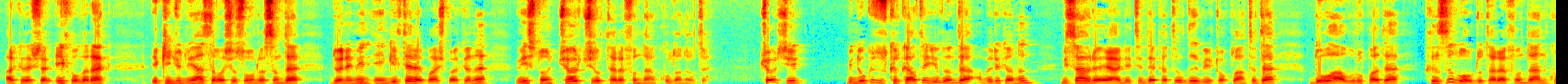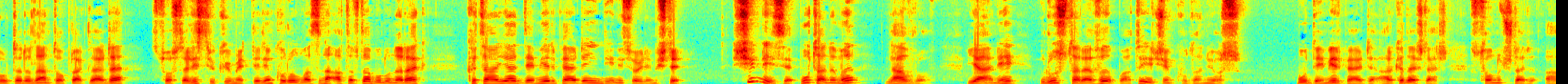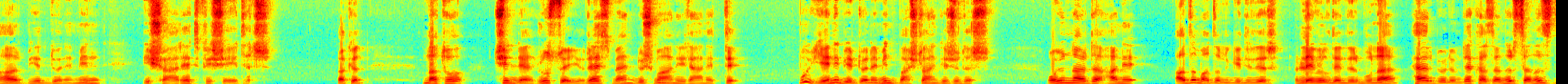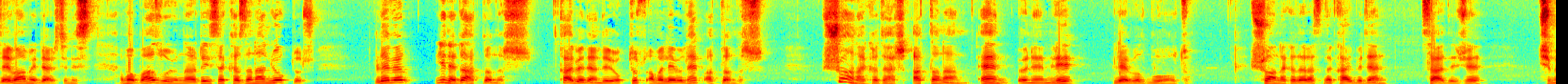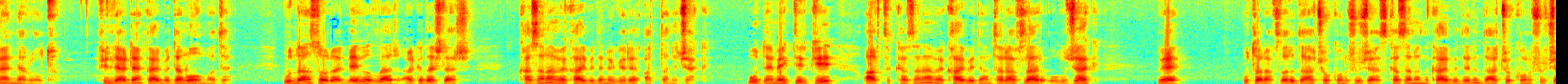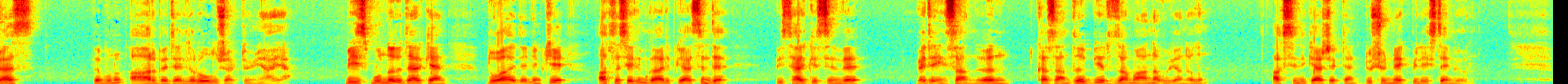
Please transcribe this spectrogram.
Arkadaşlar ilk olarak İkinci Dünya Savaşı sonrasında dönemin İngiltere Başbakanı Winston Churchill tarafından kullanıldı. Churchill 1946 yılında Amerika'nın Missouri eyaletinde katıldığı bir toplantıda Doğu Avrupa'da Kızıl Ordu tarafından kurtarılan topraklarda sosyalist hükümetlerin kurulmasına atıfta bulunarak kıtaya demir perde indiğini söylemişti. Şimdi ise bu tanımı Lavrov yani Rus tarafı Batı için kullanıyor. Bu demir perde arkadaşlar sonuçları ağır bir dönemin işaret fişeğidir. Bakın NATO Çin'le Rusya'yı resmen düşman ilan etti. Bu yeni bir dönemin başlangıcıdır. Oyunlarda hani adım adım gidilir, level denir buna. Her bölümde kazanırsanız devam edersiniz. Ama bazı oyunlarda ise kazanan yoktur. Level yine de atlanır. Kaybeden de yoktur ama level hep atlanır. Şu ana kadar atlanan en önemli level bu oldu. Şu ana kadar aslında kaybeden sadece çimenler oldu. Fillerden kaybeden olmadı. Bundan sonra level'lar arkadaşlar kazanan ve kaybedene göre atlanacak. Bu demektir ki artık kazanan ve kaybeden taraflar olacak ve bu tarafları daha çok konuşacağız. Kazananı kaybedeni daha çok konuşacağız ve bunun ağır bedelleri olacak dünyaya. Biz bunları derken dua edelim ki akla selim galip gelsin de biz herkesin ve ve de insanlığın kazandığı bir zamana uyanalım. Aksini gerçekten düşünmek bile istemiyorum.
